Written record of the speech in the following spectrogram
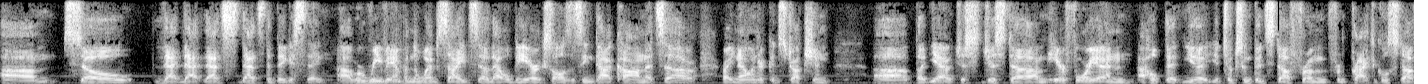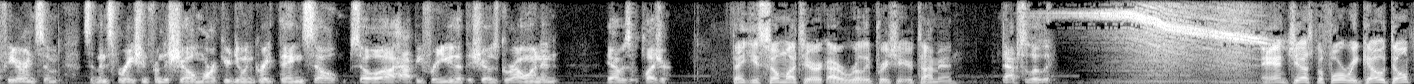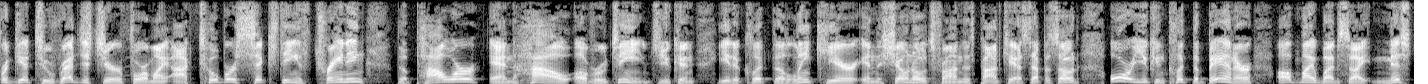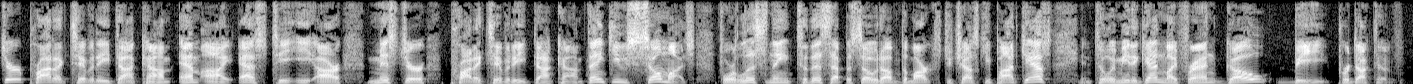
Um, so that that that's that's the biggest thing. Uh, we're revamping the website, so that will be eriksalzenstein.com. That's uh, right now under construction. Uh, but yeah, just just um, here for you, and I hope that you you took some good stuff from from practical stuff here and some some inspiration from the show. Mark, you're doing great things, so so uh, happy for you that the show's growing, and yeah, it was a pleasure. Thank you so much, Erik. I really appreciate your time, man. Absolutely. And just before we go, don't forget to register for my October 16th training, The Power and How of Routines. You can either click the link here in the show notes from this podcast episode, or you can click the banner of my website, MisterProductivity.com. M-I-S-T-E-R, MisterProductivity.com. Thank you so much for listening to this episode of the Mark Struczewski podcast. Until we meet again, my friend, go be productive.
